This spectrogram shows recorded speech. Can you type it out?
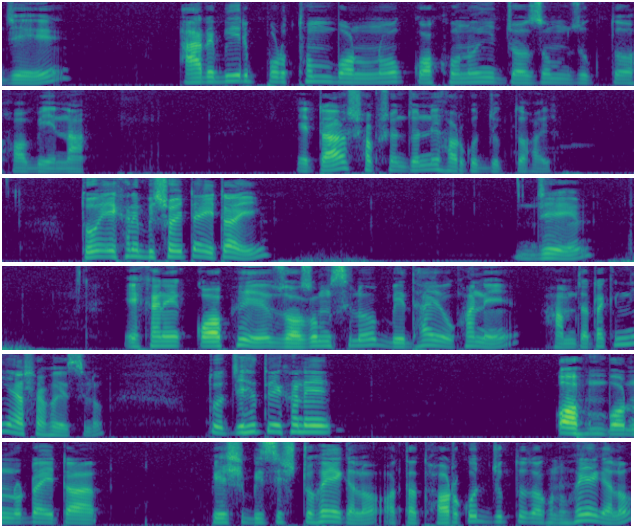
যে আরবির প্রথম বর্ণ কখনোই যজমযুক্ত হবে না। এটা সবসময়ের জন্যই হরকতযুক্ত হয়। তো এখানে বিষয়টা এটাই যে এখানে কফে যজম ছিল, বেধায় ওখানে হামজাটাকে নিয়ে আসা হয়েছিল। তো যেহেতু এখানে কফ বর্ণটা এটা বেশ বিশিষ্ট হয়ে গেল, অর্থাৎ হরকতযুক্ত যখন হয়ে গেল,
